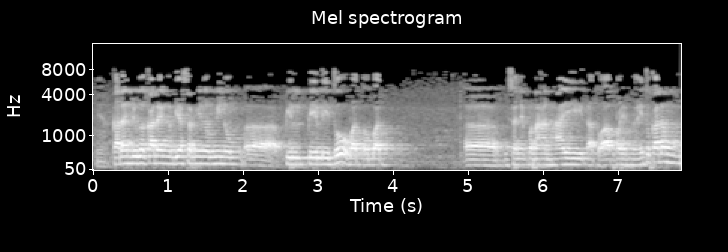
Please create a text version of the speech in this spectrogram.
Ya, kadang juga kadang yang biasa minum-minum uh, pil-pil itu obat-obat uh, misalnya penahan haid atau apa yang itu kadang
